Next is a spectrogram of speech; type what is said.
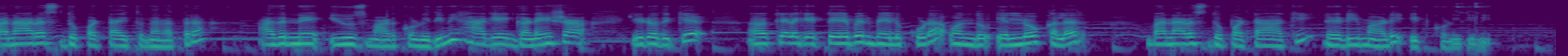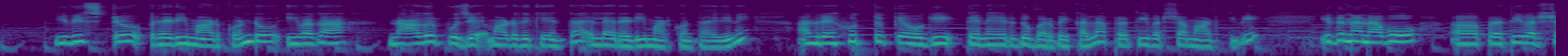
ಬನಾರಸ್ ದುಪ್ಪಟ್ಟ ಇತ್ತು ನನ್ನ ಹತ್ರ ಅದನ್ನೇ ಯೂಸ್ ಮಾಡ್ಕೊಂಡಿದ್ದೀನಿ. ಹಾಗೆ ಗಣೇಶ ಇಡೋದಕ್ಕೆ ಕೆಳಗೆ ಟೇಬಲ್ ಮೇಲೂ ಕೂಡ ಒಂದು ಎಲ್ಲೋ ಕಲರ್ ಬನಾರಸ್ ದುಪ್ಪಟ್ಟ ಹಾಕಿ ರೆಡಿ ಮಾಡಿ ಇಟ್ಕೊಂಡಿದ್ದೀನಿ. ಇವಿಷ್ಟು ರೆಡಿ ಮಾಡಿಕೊಂಡು ಇವಾಗ ನಾಗರ ಪೂಜೆ ಮಾಡೋದಕ್ಕೆ ಅಂತ ಎಲ್ಲ ರೆಡಿ ಮಾಡ್ಕೊತಾ ಇದ್ದೀನಿ. ಅಂದರೆ ಹುತ್ತಕ್ಕೆ ಹೋಗಿ ತೆನೆ ಎರೆದು ಬರಬೇಕಲ್ಲ, ಪ್ರತಿ ವರ್ಷ ಮಾಡ್ತೀವಿ. ಇದನ್ನು ನಾವು ಪ್ರತಿ ವರ್ಷ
